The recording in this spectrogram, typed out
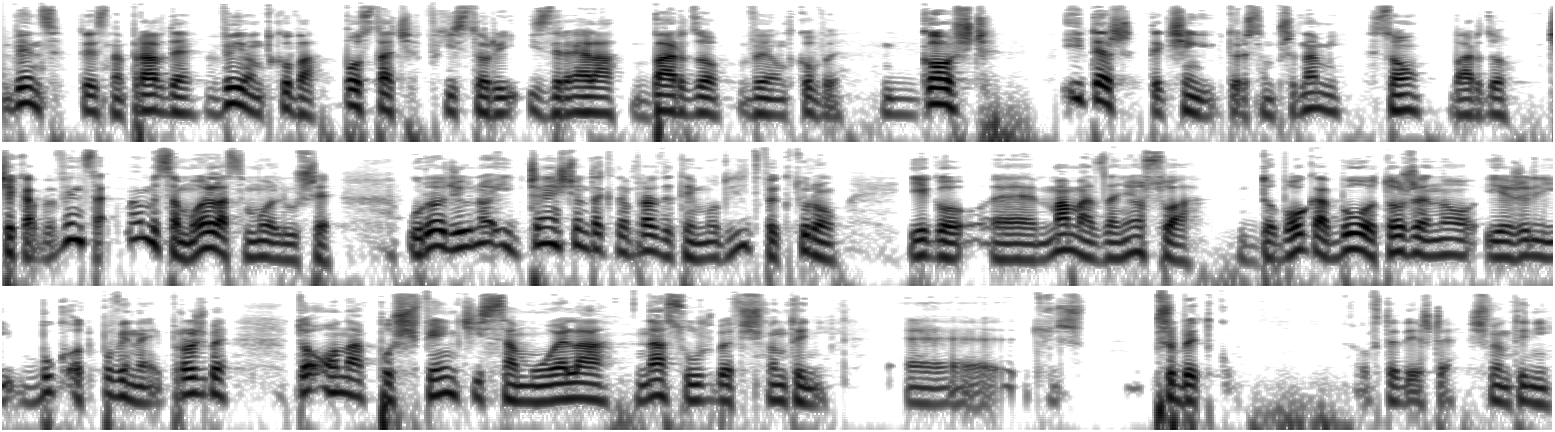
Więc to jest naprawdę wyjątkowa postać w historii Izraela, bardzo wyjątkowy gość. I też te księgi, które są przed nami, są bardzo ciekawe. Więc tak, mamy Samuela, Samuel już się urodził, no i częścią tak naprawdę tej modlitwy, którą jego e, mama zaniosła do Boga, było to, że no, jeżeli Bóg odpowie na jej prośbę, to ona poświęci Samuela na służbę w świątyni, e, przybytku. Wtedy jeszcze świątyni,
